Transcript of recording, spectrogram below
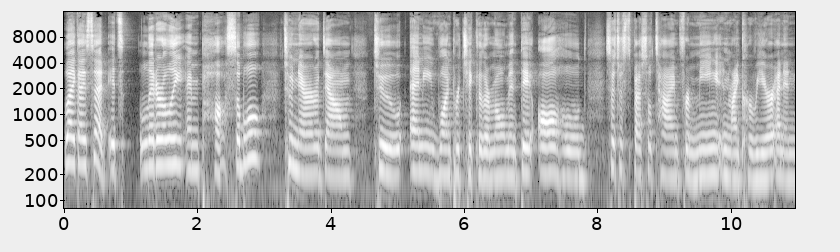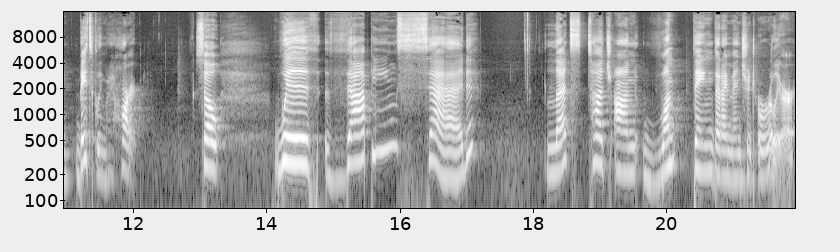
Like I said, it's literally impossible to narrow down to any one particular moment. They all hold such a special time for me in my career and in basically my heart. So, with that being said, let's touch on one thing that I mentioned earlier.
